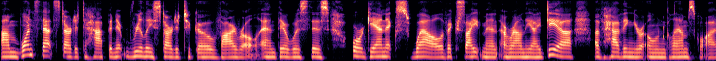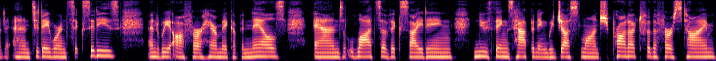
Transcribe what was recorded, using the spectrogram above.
um, once that started to happen, it really started to go viral. And there was this organic swell of excitement around the idea of having your own glam squad. And today we're in six cities and we offer hair, makeup, and nails and lots of exciting new things happening. We just launched product for the first time.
